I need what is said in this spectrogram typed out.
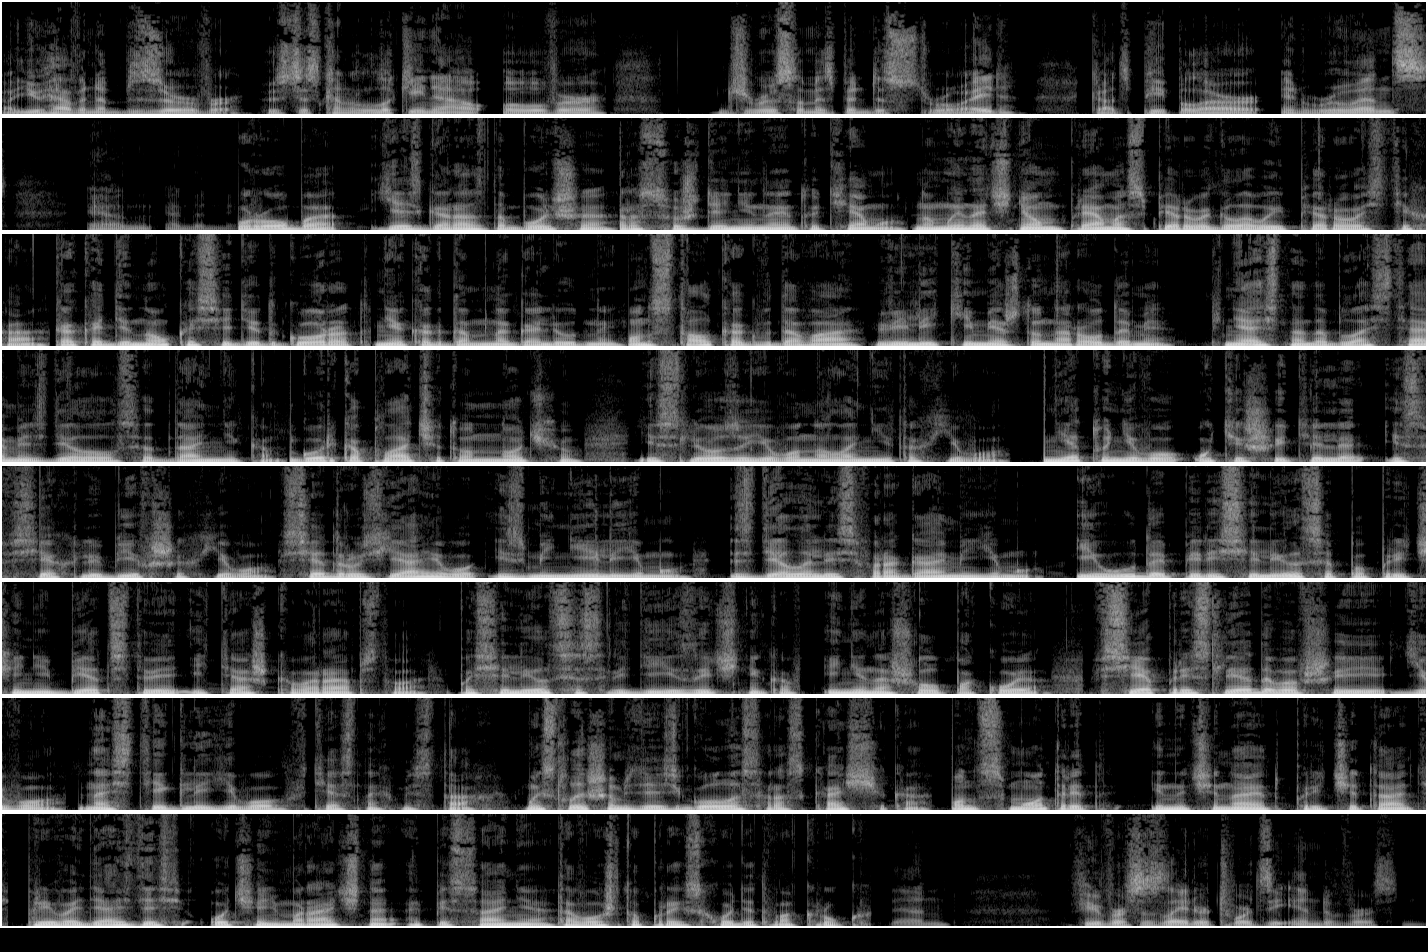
Uh, you have an observer who's just kind of looking out over Jerusalem has been destroyed. God's people are in ruins. У Роба есть гораздо больше рассуждений на эту тему, но мы начнем прямо с первой главы первого стиха. «Как одиноко сидит город, некогда многолюдный. Он стал как вдова, великий между народами. Князь над областями сделался данником. Горько плачет он ночью, и слезы его на ланитах его. Нет у него утешителя из всех любивших его. Все друзья его изменили ему, сделались врагами ему. Иуда переселился по причине бедствия и тяжкого рабства, поселился среди язычников и не нашел покоя. Все преследовавшие его настигли его в тесных местах. Мы слышим здесь голос рассказчика. Он смотрит и начинает причитать, приводя здесь очень мрачное описание того, что происходит вокруг.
